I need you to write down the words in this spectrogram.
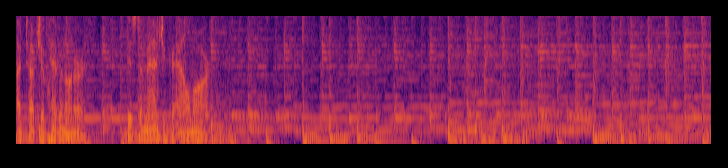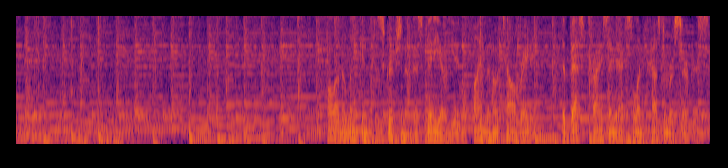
A touch of heaven on earth. Vista Magica Almar. Follow the link in the description of this video you will find the hotel rating, the best price and excellent customer service.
